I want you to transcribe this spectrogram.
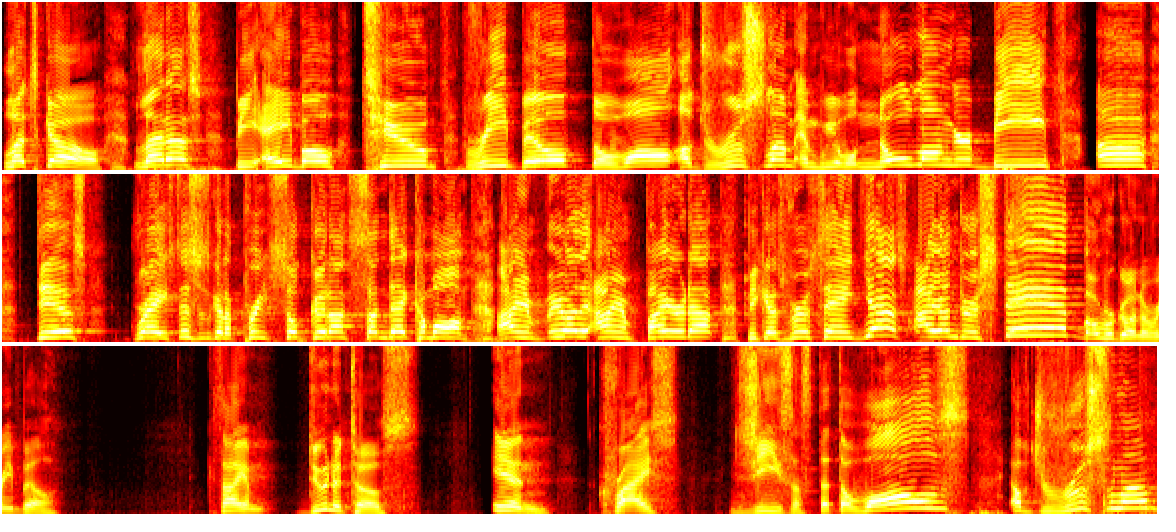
Let's go. Let us be able to rebuild the wall of Jerusalem, and we will no longer be a dis grace. This is going to preach so good on Sunday. Come on. I am really, I am fired up because we're saying, yes, I understand, but we're going to rebuild. Because I am dunatos in Christ Jesus. That the walls of Jerusalem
